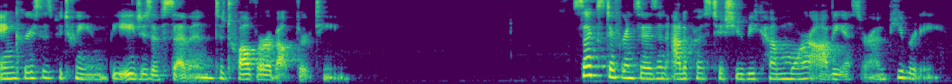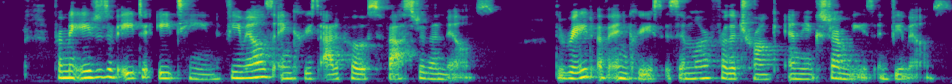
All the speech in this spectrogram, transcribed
increases between the ages of 7 to 12 or about 13. Sex differences in adipose tissue become more obvious around puberty. From the ages of 8 to 18, females increase adipose faster than males. The rate of increase is similar for the trunk and the extremities in females.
